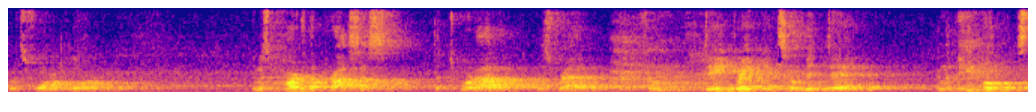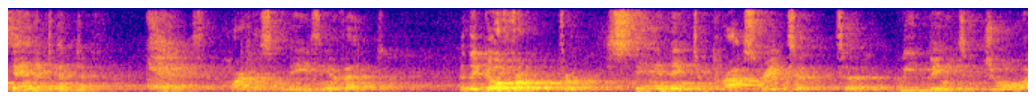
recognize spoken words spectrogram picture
to its former glory. And as part of the process, the Torah is read from daybreak until midday. And the people stand attentive. It's part of this amazing event. And they go from, from standing to prostrate to, to weeping to joy.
